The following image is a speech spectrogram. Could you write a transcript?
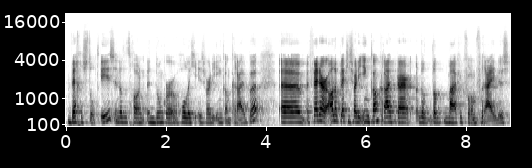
weggestopt is. En dat het gewoon een donker holletje is waar hij in kan kruipen. Um, verder, alle plekjes waar hij in kan kruipen, daar, dat, dat maak ik voor hem vrij. Dus uh,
